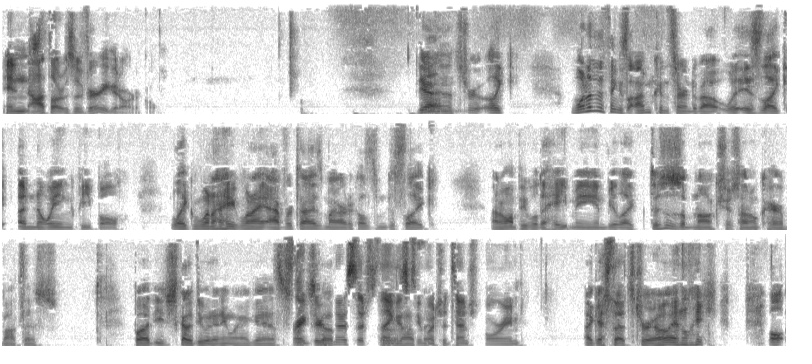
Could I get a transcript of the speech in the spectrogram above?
And I thought it was a very good article. Yeah, Well- and that's true. Like one of the things I'm concerned about is like annoying people. Like when I when I advertise my articles, I'm just like, I don't want people to hate me and be like, this is obnoxious. I don't care about this. But you just got to do it anyway, I guess. You Frank, just there's gotta- no such thing as too there. much attention, Maureen. I guess that's true. And like, all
